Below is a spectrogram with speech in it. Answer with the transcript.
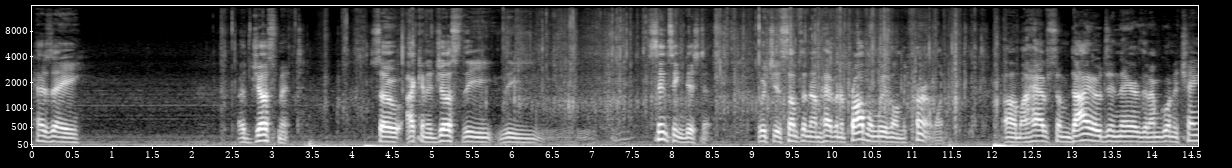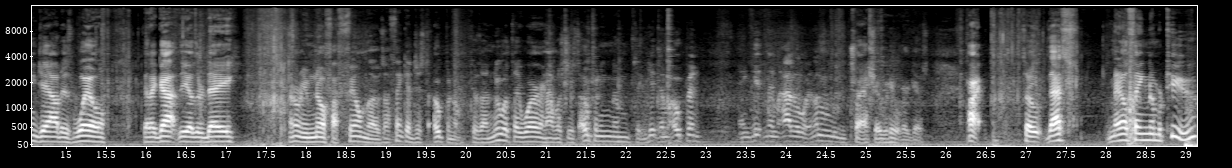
has a adjustment, so I can adjust the the sensing distance, which is something I'm having a problem with on the current one. Um, I have some diodes in there that I'm going to change out as well that I got the other day. I don't even know if I filmed those. I think I just opened them because I knew what they were and I was just opening them to get them open and getting them out of the way. Let me move the trash over here where it goes. All right, so that's mail thing number two.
